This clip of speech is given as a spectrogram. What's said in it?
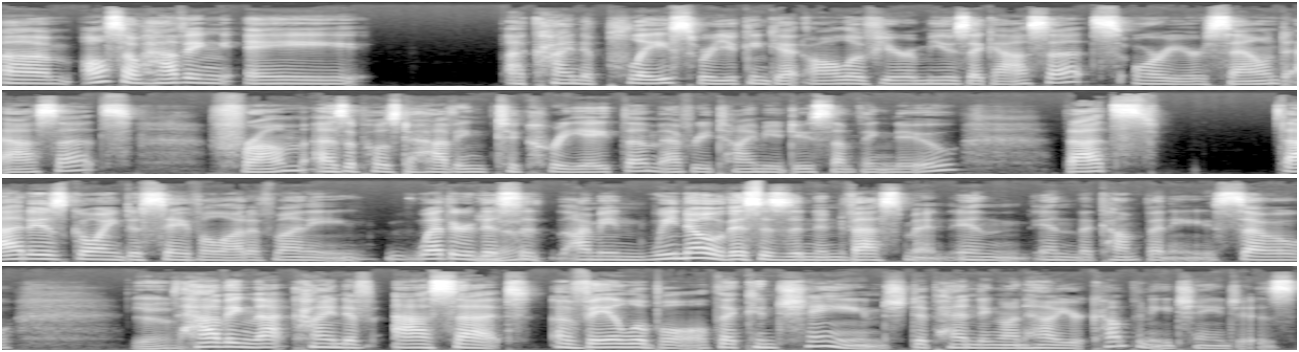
Um, also having a a kind of place where you can get all of your music assets or your sound assets from, as opposed to having to create them every time you do something new. That's that is going to save a lot of money. Whether this Yeah. is, I mean, we know this is an investment in in the company, so Yeah, having that kind of asset available that can change depending on how your company changes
